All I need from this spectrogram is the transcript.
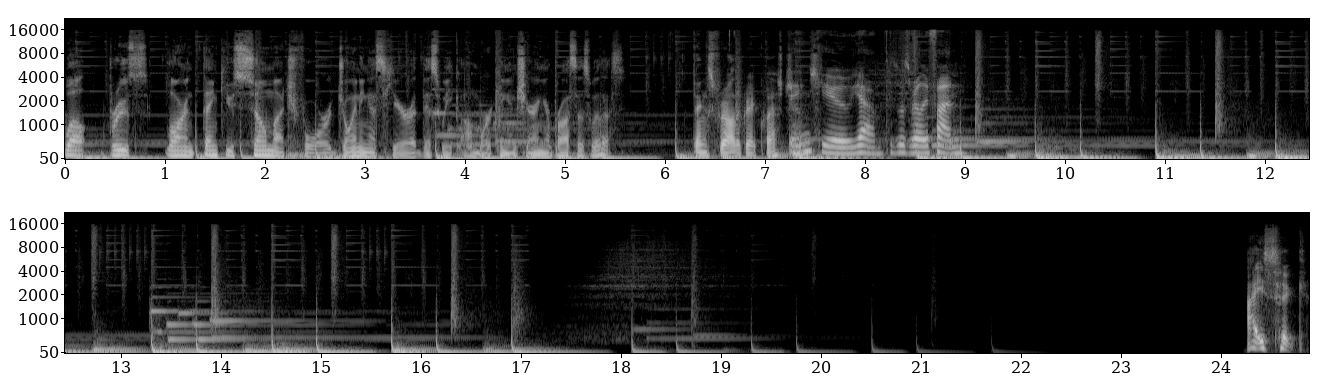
Well, Bruce, Lauren, thank you so much for joining us here this week on Working and sharing your process with us. Thanks for all the great questions. Thank you. Yeah, this was really fun. Isaac,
